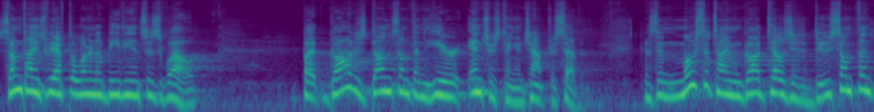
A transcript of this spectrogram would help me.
Sometimes we have to learn obedience as well. But God has done something here interesting in chapter 7. Because most of the time, God tells you to do something,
